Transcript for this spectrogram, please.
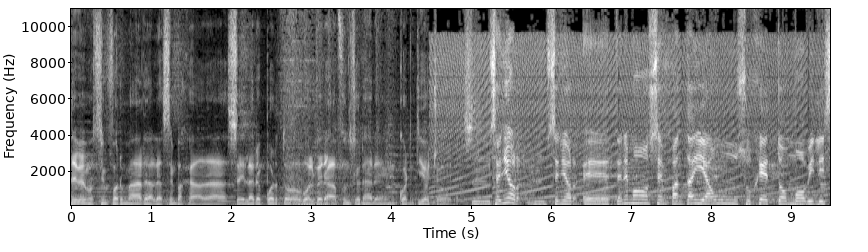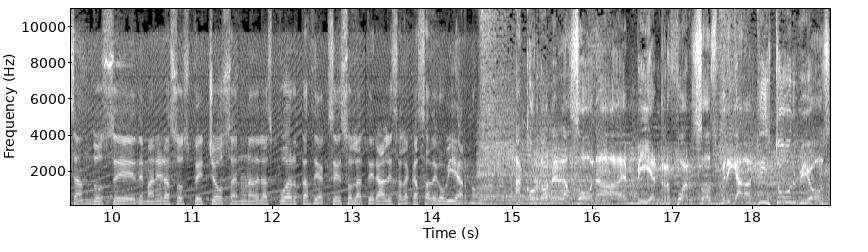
Debemos informar a las embajadas. El aeropuerto volverá a funcionar en 48 horas. Mm, señor, mm, señor, eh, tenemos en pantalla un sujeto movilizándose de manera sospechosa en una de las puertas de acceso laterales a la casa de gobierno. Acordonen la zona, envíen refuerzos, brigada antidisturbios,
